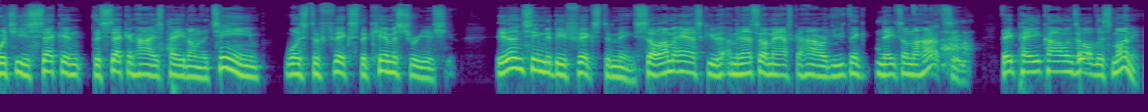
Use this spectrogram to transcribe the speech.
which he's second the second highest paid on the team, was to fix the chemistry issue. It doesn't seem to be fixed to me. So I'm gonna ask you. I mean, that's what I'm asking Howard. Do you think Nate's on the hot seat? They paid Collins all this money,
